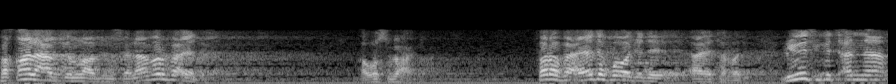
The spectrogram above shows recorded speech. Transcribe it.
فقال عبد الله بن سلام ارفع يدك. أو إصبعك. فرفع يده فوجد آية الرجل. ليثبت أن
